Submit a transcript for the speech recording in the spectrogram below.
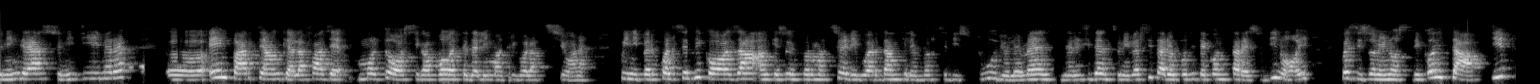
in ingresso, in itinere eh, e in parte anche alla fase molto ostica a volte dell'immatricolazione. Quindi per qualsiasi cosa, anche su informazioni riguardanti le borse di studio, le mense, le residenze universitarie, potete contare su di noi. Questi sono i nostri contatti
